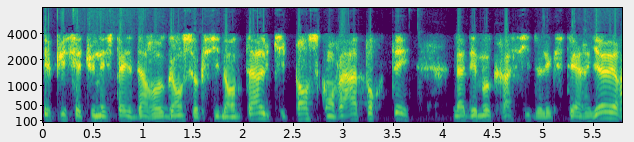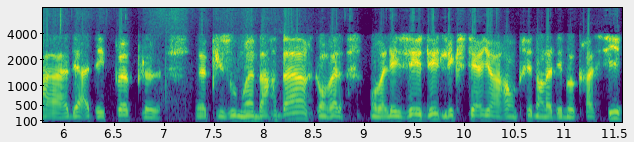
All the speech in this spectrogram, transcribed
et puis c'est une espèce d'arrogance occidentale qui pense qu'on va apporter la démocratie de l'extérieur à, à, des peuples euh, plus ou moins barbares, qu'on va on va les aider de l'extérieur à rentrer dans la démocratie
